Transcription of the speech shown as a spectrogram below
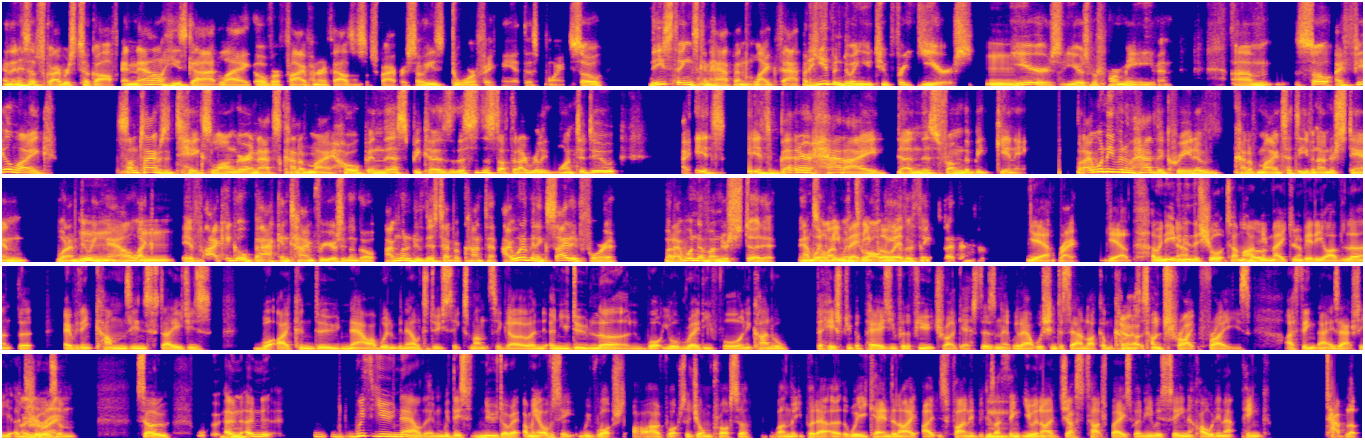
And then his subscribers took off. And now he's got like over 500,000 subscribers. So he's dwarfing me at this point. So these things can happen like that. But he had been doing YouTube for years, mm. years, years before me, even. Um, so I feel like sometimes it takes longer, and that's kind of my hope in this because this is the stuff that I really want to do. It's it's better had I done this from the beginning, but I wouldn't even have had the creative kind of mindset to even understand what I'm doing mm, now. Like mm. if I could go back in time for years ago and go, I'm going to do this type of content, I would have been excited for it, but I wouldn't have understood it until I, I went through all the it. other things that I've been through. Yeah. Right. Yeah. I mean, even yeah. in the short time I've been making yeah. video, I've learned that everything comes in stages. What I can do now, I wouldn't have been able to do six months ago. And, and you do learn what you're ready for. And it kind of, the history prepares you for the future, I guess, doesn't it? Without wishing to sound like I'm coming yes. out with some trite phrase. I think that is actually a truism. Right. So, mm-hmm. and, and with you now, then, with this new direct, I mean, obviously, we've watched. Oh, I've watched the Jon Prosser one that you put out at the weekend, and I, I it's funny because mm. I think you and I just touched base when he was seen holding that pink tablet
